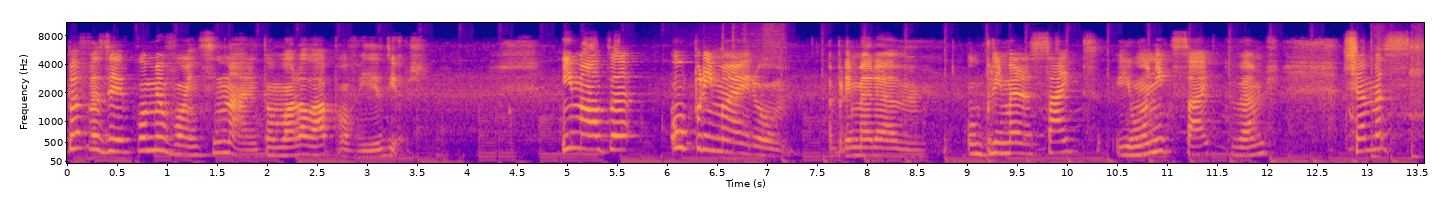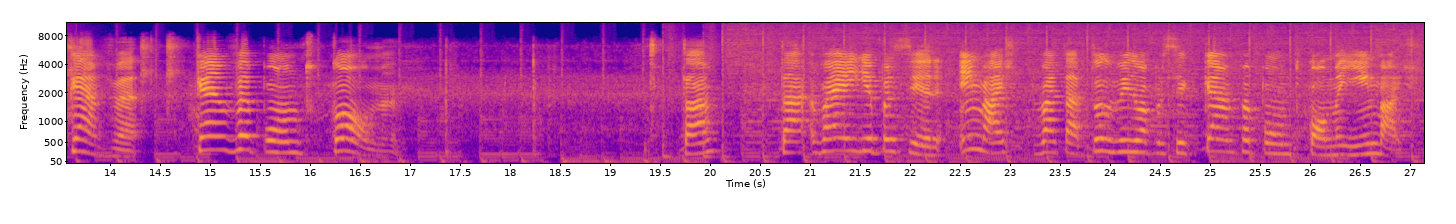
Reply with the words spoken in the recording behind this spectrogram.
para fazer como eu vou ensinar. Então bora lá para o vídeo de hoje. E malta, o primeiro, a primeira, o primeiro site e o único site que vamos chama-se Canva, canva.com, tá? tá? Vai aparecer em baixo, vai estar todo o vídeo a aparecer canva.com aí em baixo.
